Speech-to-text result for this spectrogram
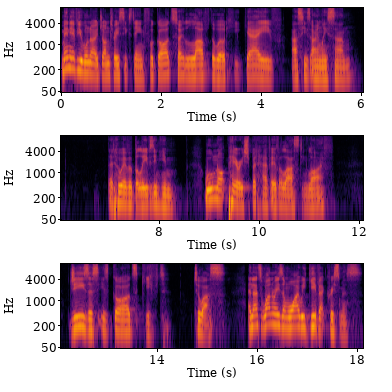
many of you will know John 3:16, for God so loved the world he gave us his only son that whoever believes in him will not perish but have everlasting life. Jesus is God's gift to us. And that's one reason why we give at Christmas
